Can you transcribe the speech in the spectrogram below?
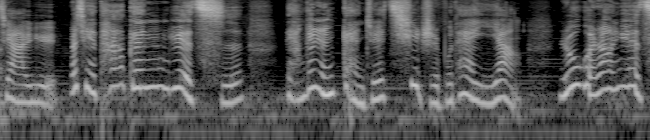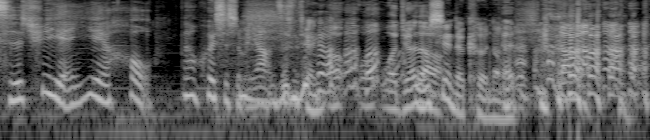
驾驭，而且他跟岳慈两个人感觉气质不太一样。如果让岳慈去演叶后，不知道会是什么样子？感觉呃，我我觉得无限的可能。哎当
